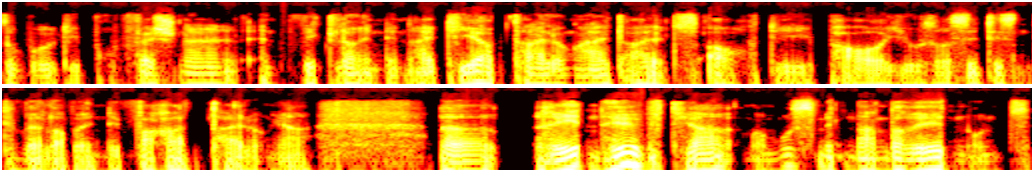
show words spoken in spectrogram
sowohl die professionellen Entwickler in den IT-Abteilungen halt als auch die Power-User, Citizen Developer in den Fachabteilungen. Ja. Äh, reden hilft, ja. Man muss miteinander reden und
